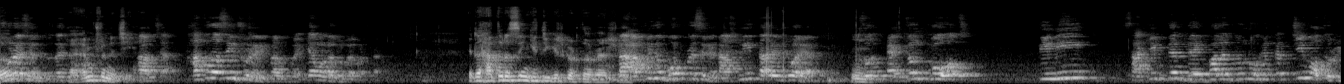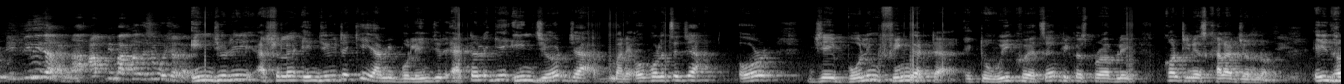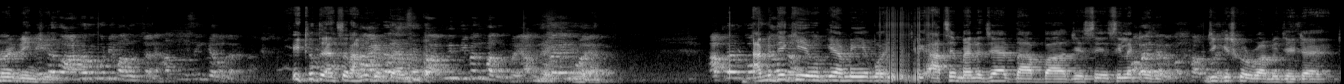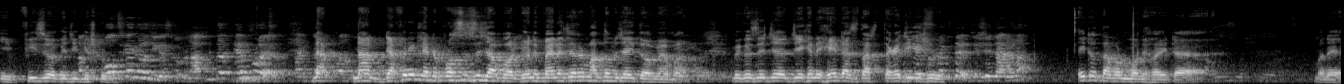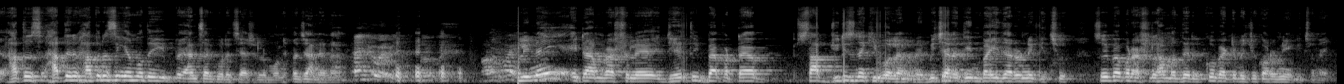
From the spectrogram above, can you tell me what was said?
হ্যাঁ, আমি শুনেছি। এটা হাতুরা সিং শুনেনি কেমন এটা হাতুরা সিংকে জিজ্ঞেস করতে হবে আসলে। আপনি তো বোর্ড প্রেসিডেন্ট আপনি তার এমপ্লয়ার তো একজন কোচ তিনি সাকিবদের দেখভালের জন্য ওখানকার চিফ অথরিটি তিনি জানেন না আপনি বাংলাদেশে বসে আছেন। ইঞ্জুরি আসলে ইঞ্জুরিটা কি? আমি বলি ইঞ্জুরি একটা হলো গিয়ে ইনজিওর যা মানে ও বলেছে যে ওর যে বোলিং ফিঙ্গারটা একটু উইক হয়েছে বিকজ প্রবাবলি কন্টিনিউয়াস খেলার জন্য। এই ধরনের ইঞ্জুরি এটা তো 18 কোটি মানুষ জানে হাতুর সিং কেন জানে না? এটা তো অ্যান্সার আমি করতে আপনি দিবেন ভাই আপনি আমি দেখি ওকে আমি আছে ম্যানেজার দা বা যে সিলেক্টর জিজ্ঞেস করব আমি যে এটা কি ফিজিওকে জিজ্ঞেস করব। না না ডেফিনেটলি একটা প্রসেসে যাব আর কি। মানে ম্যানেজারের মাধ্যমে যাইতে হবে আমার। বিকজ এই যে যেখানে হেড আছে তার তাকে জিজ্ঞেস করব। এটা তো আমার মনে হয় এটা মানে হাতুর হাতের হাতুরা সিং এর মতোই অ্যান্সার করেছে আসলে মনে হয় জানে না। বলি নাই এটা আমরা আসলে যেহেতু ব্যাপারটা সাব জুডিস নাকি বলে আপনার বিচারাধীন বা এই ধরনের কিছু। সেই ব্যাপারে আসলে আমাদের খুব একটা বেশি করণীয় কিছু নাই।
